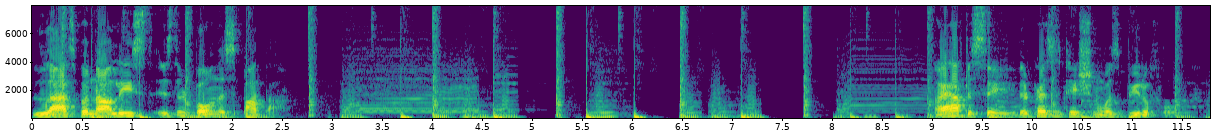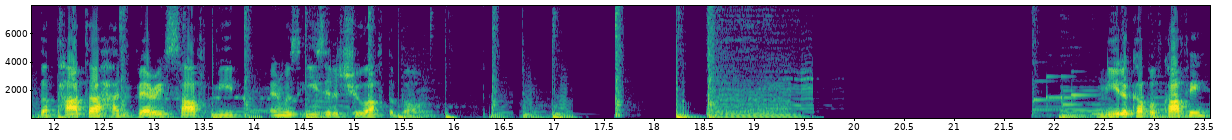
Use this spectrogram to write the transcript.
Last but not least is their boneless pata. I have to say, their presentation was beautiful. The pata had very soft meat and was easy to chew off the bone. Need a cup of coffee?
